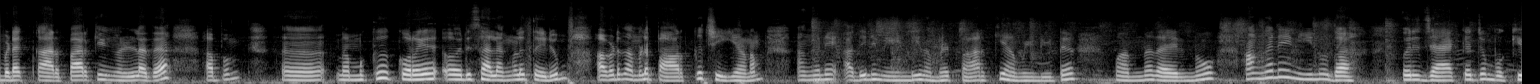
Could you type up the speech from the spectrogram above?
ഇവിടെ കാർ പാർക്കിംഗ് ഉള്ളത്. അപ്പം നമുക്ക് കുറേ ഒരു സ്ഥലങ്ങൾ തരും. അവിടെ നമ്മൾ പാർക്ക് ചെയ്യണം. അങ്ങനെ അതിന് വേണ്ടി നമ്മൾ പാർക്ക് ചെയ്യാൻ വേണ്ടിയിട്ട് വന്നതായിരുന്നു. അങ്ങനെ നീനു ഇതാ ഒരു ജാക്കറ്റും പൊക്കി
